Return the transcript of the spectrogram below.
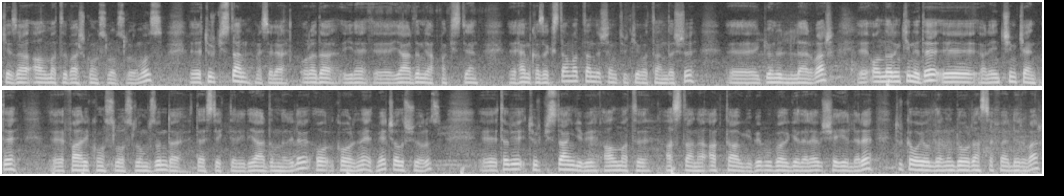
keza Almatı Başkonsolosluğumuz, e, Türkistan mesela orada yine e, yardım yapmak isteyen e, hem Kazakistan vatandaşı hem Türkiye vatandaşı e, gönüllüler var. E, onlarınkini de e, örneğin Çimkent'te e, Fahri Konsolosluğumuzun da destekleriyle, yardımlarıyla o, koordine etmeye çalışıyoruz. E, tabii Türkistan gibi, Almatı, Astana, Aktav gibi bu bölgelere, şehirlere Türk Hava Yolları'nın doğrudan seferleri var.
